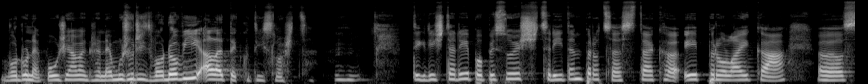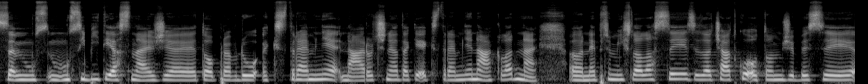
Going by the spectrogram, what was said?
vodu nepoužíváme, takže nemůžu říct vodový, ale tekutý složce. Mm-hmm. Ty, když tady popisuješ celý ten proces, tak eh, i pro lajka eh, se mus, musí být jasné, že je to opravdu extrémně náročné a taky extrémně nákladné. Eh, nepřemýšlela si ze začátku o tom, že by si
